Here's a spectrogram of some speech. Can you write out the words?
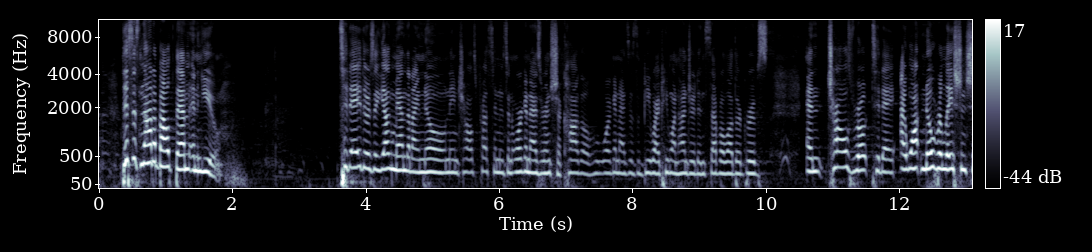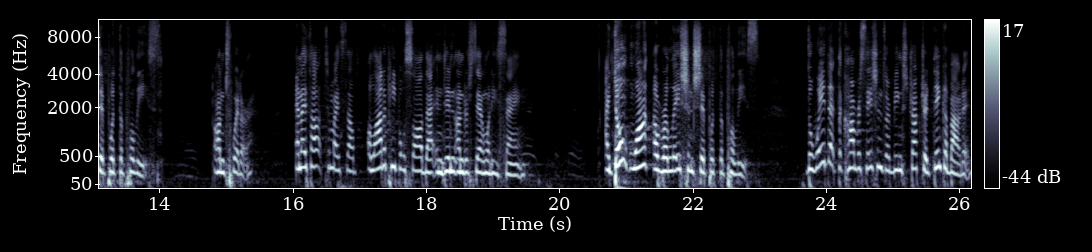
this is not about them and you. Today there's a young man that I know named Charles Preston who's an organizer in Chicago who organizes the BYP 100 and several other groups. And Charles wrote today, "I want no relationship with the police." on Twitter. And I thought to myself, a lot of people saw that and didn't understand what he's saying. I don't want a relationship with the police. The way that the conversations are being structured, think about it.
